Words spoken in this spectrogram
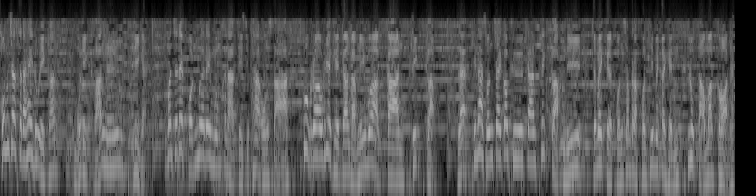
ผมจะแสดงให้ดูอีกครั้ง หมุนอีกครั้งหนึ่งนี่ไง มันจะได้ผลเมื่อได้มุมขนาด 45 องศา พวกเราเรียกเหตุการณ์แบบนี้ว่าการพลิกกลับ และที่น่าสนใจก็คือการพลิกกลับนี้จะไม่เกิดผลสำหรับคนที่ไม่เคยเห็นลูกเต๋ามาก่อนนะ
